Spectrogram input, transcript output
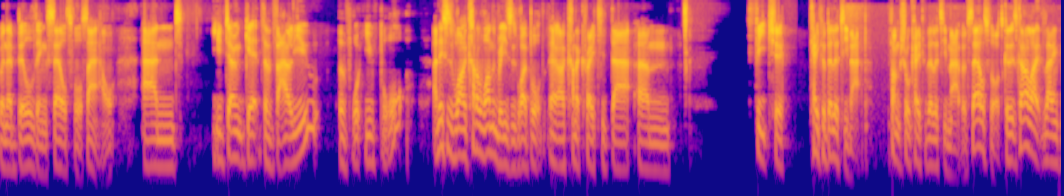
when they're building Salesforce out and you don't get the value of what you've bought. And this is why kind of one of the reasons why I bought I kind of created that um, feature capability map functional capability map of Salesforce because it's kind of like saying,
